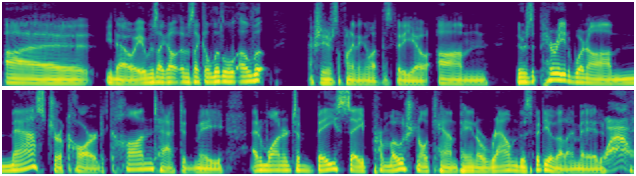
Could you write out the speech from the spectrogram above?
uh, you know, it was like a, it was like a little a little. Actually, here's the funny thing about this video. Um, there was a period when uh, Mastercard contacted me and wanted to base a promotional campaign around this video that I made. wow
